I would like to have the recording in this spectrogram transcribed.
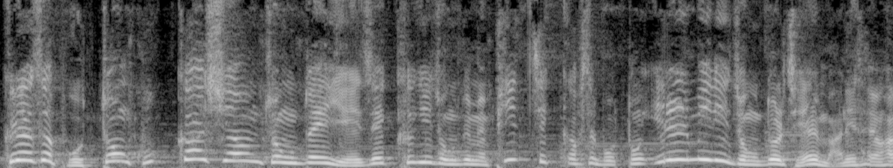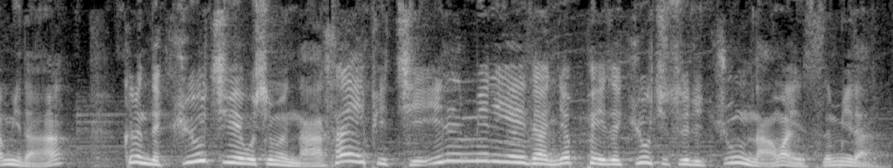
그래서 보통 국가시험 정도의 예제 크기 정도면 피치 값을 보통 1mm 정도를 제일 많이 사용합니다. 그런데 규칙에 보시면 나사의 피치 1mm에 대한 옆에 이제 규칙 지수들이 쭉 나와 있습니다.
